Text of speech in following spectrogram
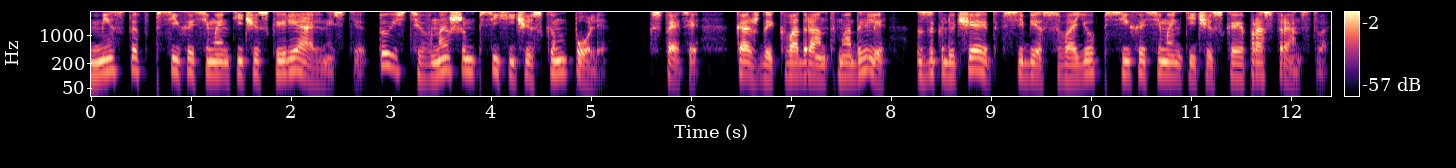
место в психосемантической реальности, то есть в нашем психическом поле. Кстати, каждый квадрант модели заключает в себе свое психосемантическое пространство.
